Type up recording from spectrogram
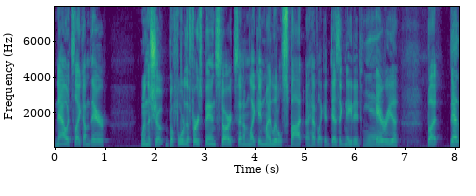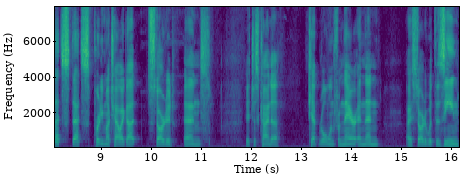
Now it's like I'm there when the show before the first band starts and I'm like in my little spot. I have like a designated Yeah. area. But yeah, that's that's pretty much how I got started and it just kind of kept rolling from there and then I started with the zine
